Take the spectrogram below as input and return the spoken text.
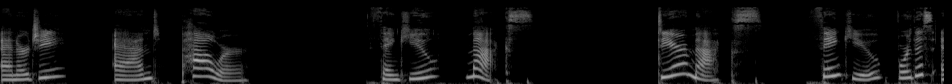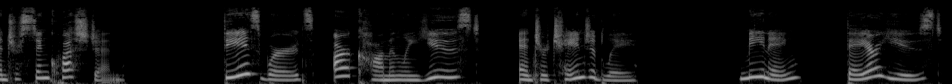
energy and power. Thank you, Max. Dear Max, thank you for this interesting question. These words are commonly used interchangeably, meaning they are used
